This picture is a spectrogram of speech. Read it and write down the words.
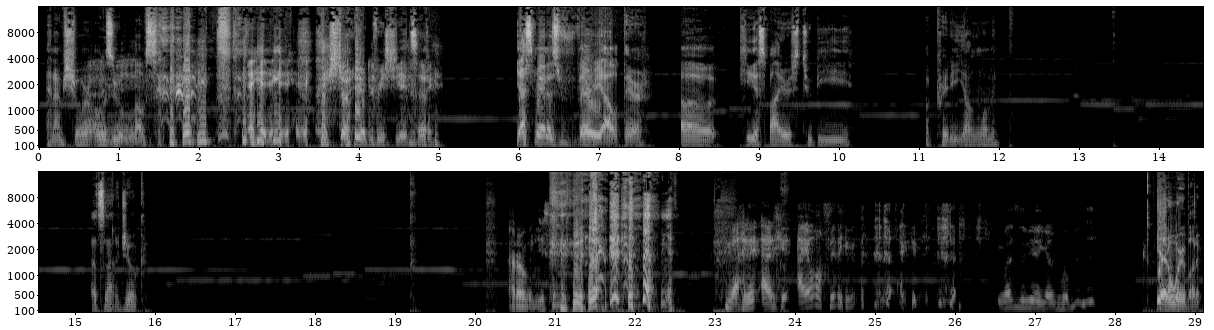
And I'm sure I Ozu mean- loves him. I'm sure he appreciates him. Yes Man is very out there. Uh, he aspires to be a pretty young woman. That's not a joke. I don't. did you say? I, didn't, I, didn't- I almost didn't even. he wants to be a young woman? yeah, don't worry about it.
